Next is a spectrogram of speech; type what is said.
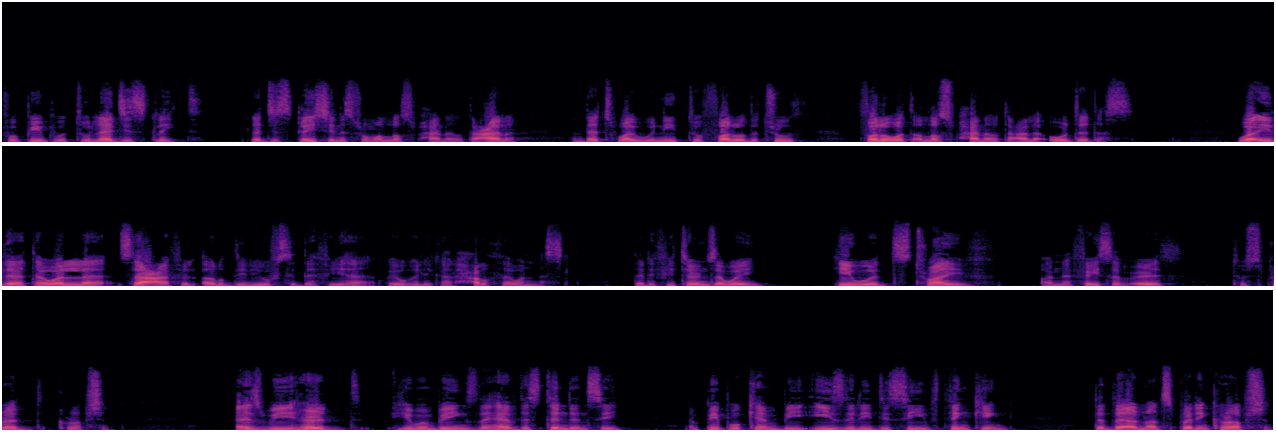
for people to legislate. Legislation is from Allah subhanahu wa ta'ala, and that's why we need to follow the truth, follow what Allah subhanahu wa ta'ala ordered us. وإذا تولى سعى في الأرض ليفسد فيها ويهلك الحرث والنسل That if he turns away, he would strive on the face of earth to spread corruption as we heard, human beings, they have this tendency, and people can be easily deceived thinking that they are not spreading corruption.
